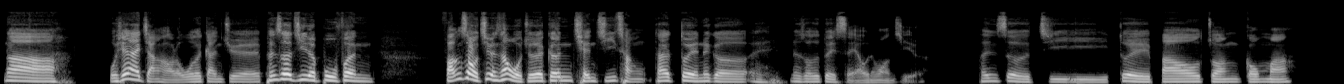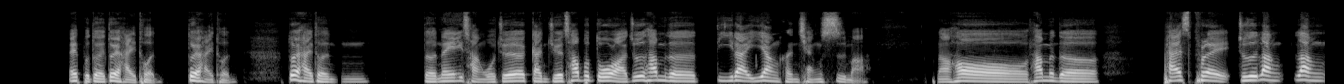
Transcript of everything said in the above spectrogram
那我先来讲好了，我的感觉，喷射机的部分防守基本上我觉得跟前几场他对那个，哎，那时候是对谁啊？我有点忘记了。喷射机对包装工吗？哎，不对，对海豚，对海豚，对海豚。的那一场，我觉得感觉差不多啦，就是他们的 D-line 一样很强势嘛，然后他们的 pass play 就是让让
